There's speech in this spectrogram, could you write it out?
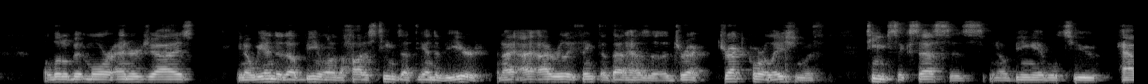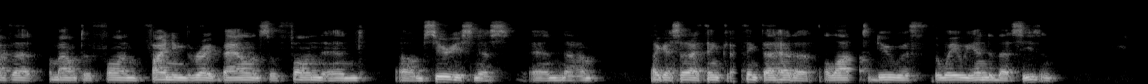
a little bit more energized. You know, we ended up being one of the hottest teams at the end of the year, and I, I really think that that has a direct direct correlation with team success is you know being able to have that amount of fun, finding the right balance of fun and um, seriousness. And um, like I said, I think I think that had a, a lot to do with the way we ended that season.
